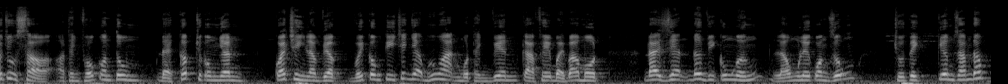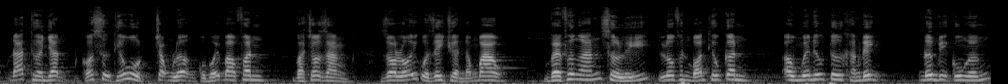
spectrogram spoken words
có trụ sở ở thành phố Con Tum để cấp cho công nhân. Quá trình làm việc với công ty trách nhiệm hữu hạn một thành viên cà phê 731, đại diện đơn vị cung ứng là ông Lê Quang Dũng, chủ tịch kiêm giám đốc đã thừa nhận có sự thiếu hụt trọng lượng của mỗi bao phân và cho rằng do lỗi của dây chuyền đóng bao. Về phương án xử lý lô phân bón thiếu cân, ông Nguyễn Hữu Tư khẳng định đơn vị cung ứng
